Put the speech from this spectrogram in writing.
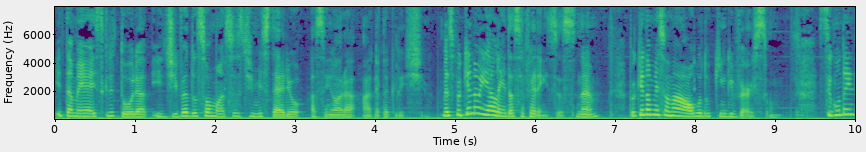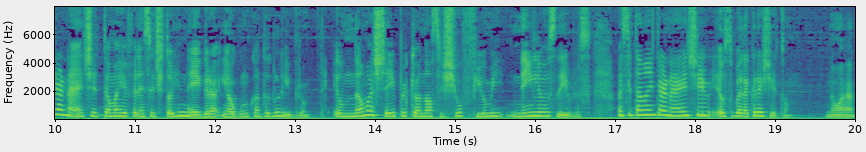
e também a escritora e diva dos romances de mistério, a senhora Agatha Christie. Mas por que não ir além das referências, né? Por que não mencionar algo do King verso? Segundo a internet, tem uma referência de Torre Negra em algum canto do livro. Eu não achei porque eu não assisti o filme nem li os livros, mas se tá na internet, eu super acredito, não é?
